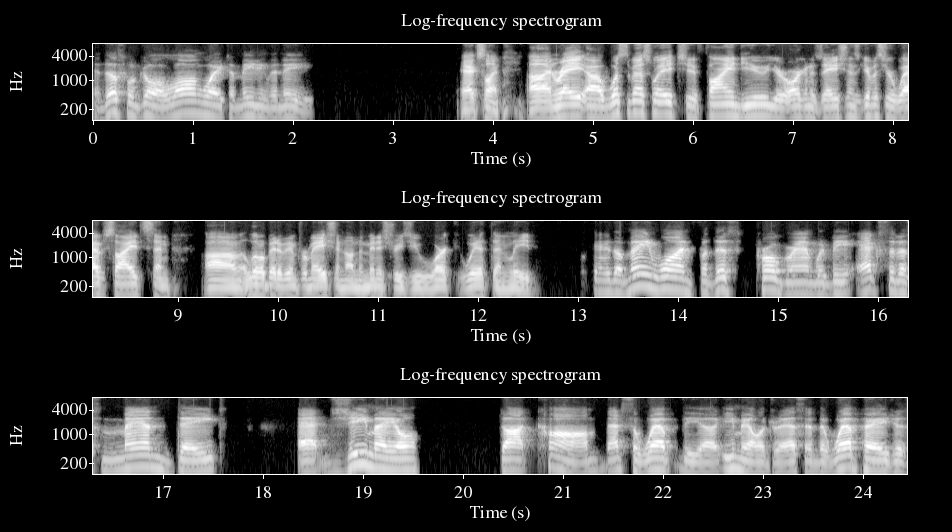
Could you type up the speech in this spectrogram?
And this will go a long way to meeting the need. Excellent. Uh, and Ray, uh, what's the best way to find you, your organizations? Give us your websites and uh, a little bit of information on the ministries you work with and lead. Okay, the main one for this program would be Exodus Mandate at gmail.com. That's the web, the uh, email address, and the web page is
